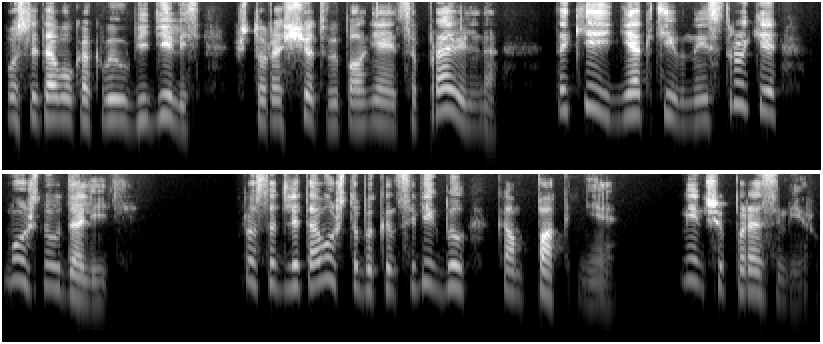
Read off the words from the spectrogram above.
После того, как вы убедились, что расчет выполняется правильно, такие неактивные строки можно удалить. Просто для того, чтобы концевик был компактнее, меньше по размеру.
